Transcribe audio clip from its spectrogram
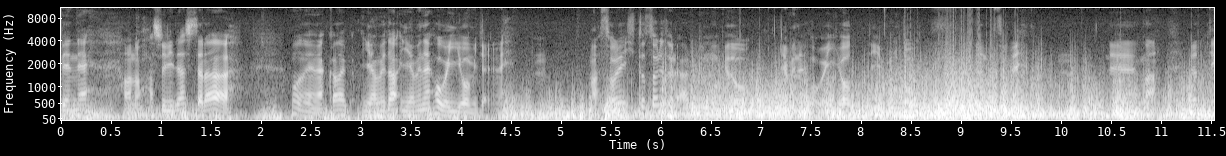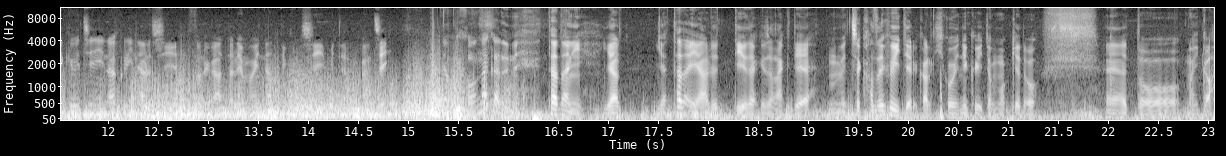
ぺんねあの走り出したらもうねなかなかやめだやめない方がいいよみたいなね、うん、まあそれ人それぞれあると思うけどやめない方がいいよっていうことですよね、うん、でまあやっていくうちに楽になるしそれが当たり前になってくるしみたいな感じでもその中でねただにややただやるっていうだけじゃなくてめっちゃ風吹いてるから聞こえにくいと思うけどえー、っとまあいいか。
